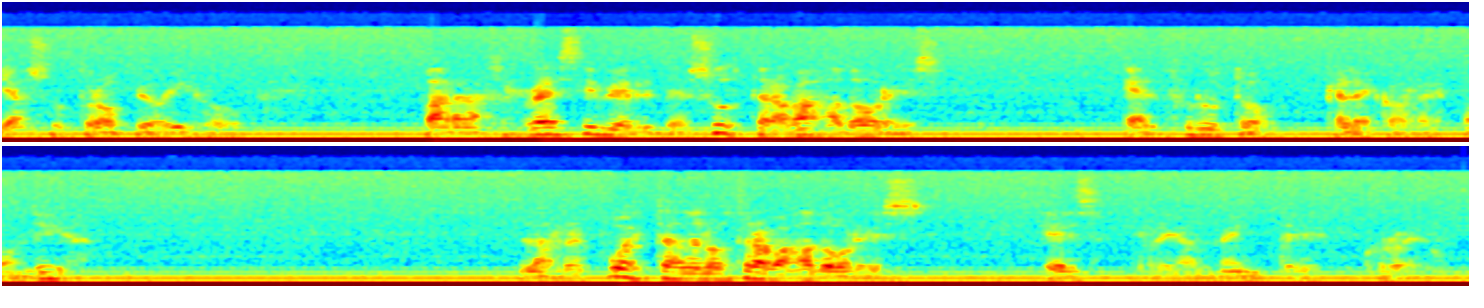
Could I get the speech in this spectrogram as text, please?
y a su propio hijo para recibir de sus trabajadores el fruto que le correspondía. La respuesta de los trabajadores es realmente cruel.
